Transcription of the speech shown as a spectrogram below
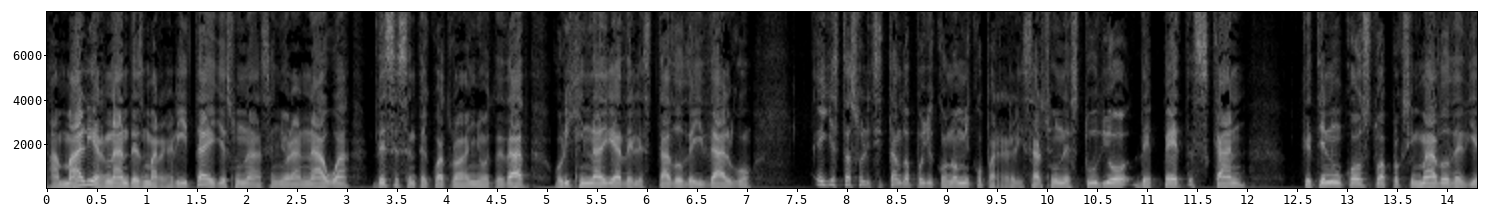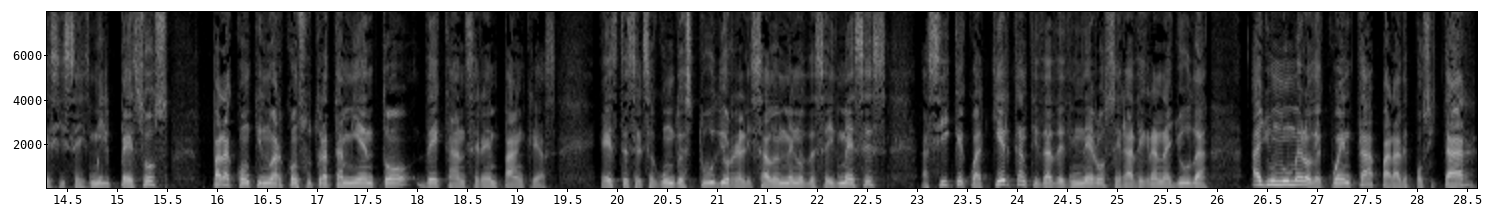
Amalia Hernández Margarita. Ella es una señora nahua de 64 años de edad, originaria del estado de Hidalgo. Ella está solicitando apoyo económico para realizarse un estudio de PET scan que tiene un costo aproximado de 16 mil pesos para continuar con su tratamiento de cáncer en páncreas. Este es el segundo estudio realizado en menos de seis meses, así que cualquier cantidad de dinero será de gran ayuda hay un número de cuenta para depositar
